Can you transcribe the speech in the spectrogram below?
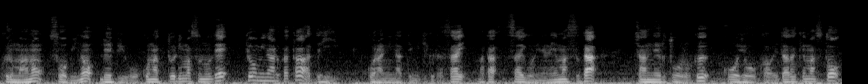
車の装備のレビューを行っておりますので、興味のある方はぜひご覧になってみてください。また最後になりますが、チャンネル登録、高評価をいただけますと、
